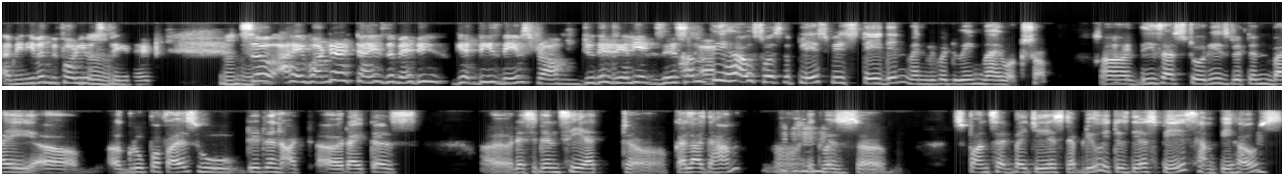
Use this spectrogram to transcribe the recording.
I mean, even before you mm. explain it. Mm-hmm. So I wonder at times where do you get these names from? Do they really exist? Hampi or- House was the place we stayed in when we were doing my workshop. Uh, okay. These are stories written by uh, a group of us who did an art uh, writer's uh, residency at uh, Kaladham. Uh, mm-hmm. It was uh, sponsored by JSW. It is their space, Hampi House.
